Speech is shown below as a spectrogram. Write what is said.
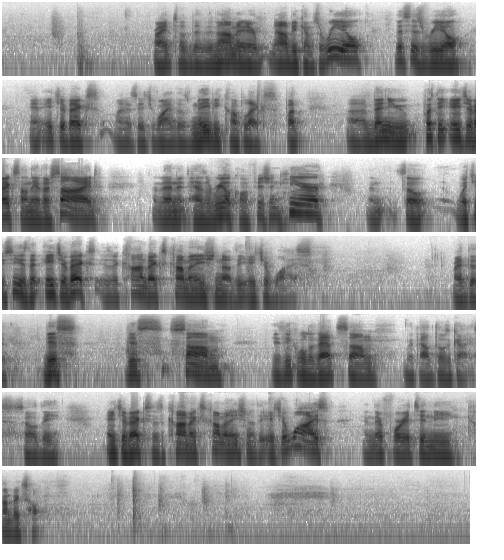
Right? So the denominator now becomes real. This is real. And h of x minus h of y, those may be complex. But uh, then you put the h of x on the other side, and then it has a real coefficient here. And so what you see is that h of x is a convex combination of the h of y's. Right? The, this, this sum is equal to that sum without those guys. So the h of x is a convex combination of the h of y's, and therefore it's in the convex hull.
